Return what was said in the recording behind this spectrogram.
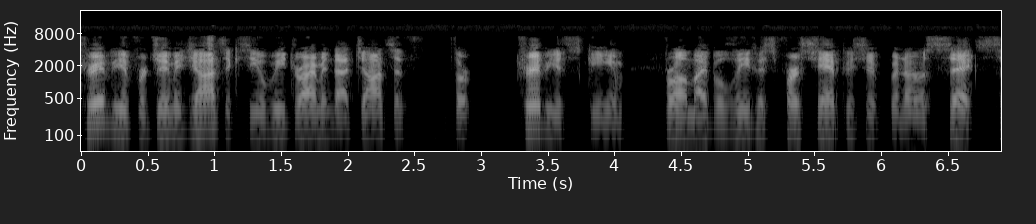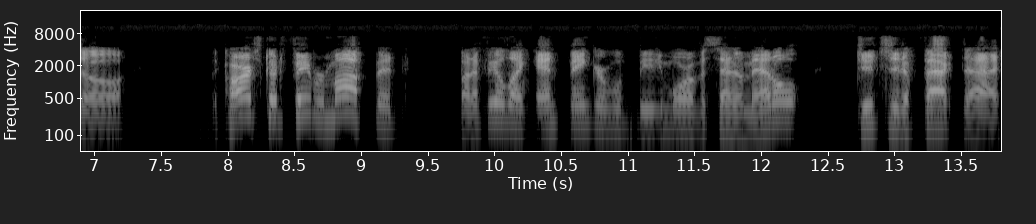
tribute for Jimmie Johnson because he'll be driving that Johnson th- tribute scheme from, I believe, his first championship in 06. So the cards could favor Moffitt, but I feel like Enfinger would be more of a sentimental due to the fact that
